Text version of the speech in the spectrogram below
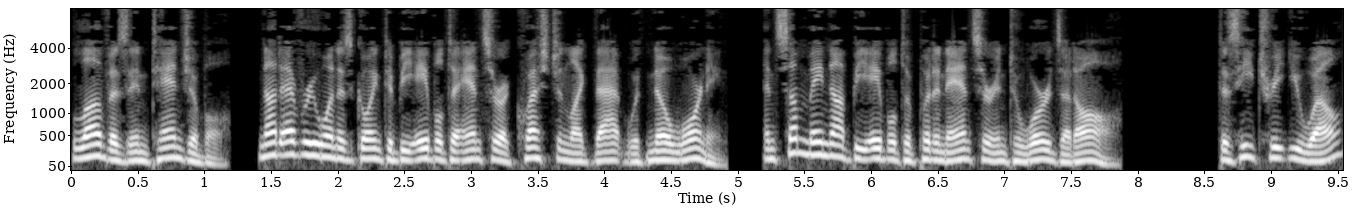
Love is intangible. Not everyone is going to be able to answer a question like that with no warning. And some may not be able to put an answer into words at all. Does he treat you well?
